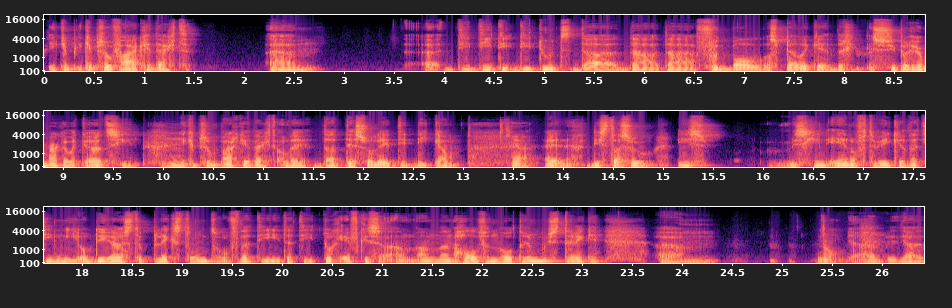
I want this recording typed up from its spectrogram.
Ik, heb, ik heb zo vaak gedacht, um, die, die, die, die doet dat, dat, dat voetbalspelletje er super gemakkelijk uitzien. Mm -hmm. Ik heb zo'n paar keer gedacht, allee, dat Desolé dit niet kan. Ja. die, staat zo, die is misschien één of twee keer dat hij niet op de juiste plek stond, of dat hij, dat hij toch even aan, aan een halve noodrem moest trekken. Um, No. Ja, ja,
